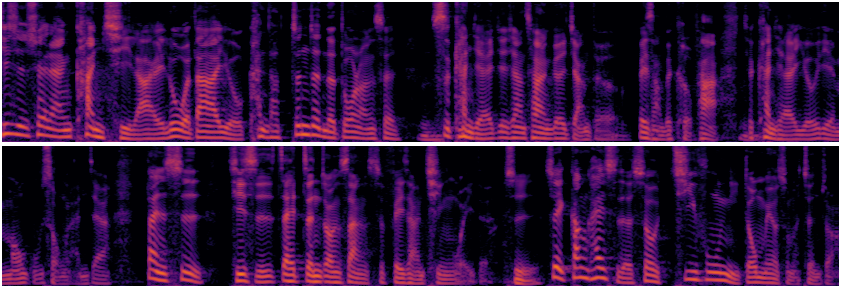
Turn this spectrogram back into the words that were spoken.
其实虽然看起来，如果大家有看到真正的多囊肾，是看起来就像苍蓝鸽讲的，非常的可怕，就看起来有一点毛骨悚然这样。但是其实，在症状上是非常轻微的，是。所以刚开始的时候，几乎你都没有什么症状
